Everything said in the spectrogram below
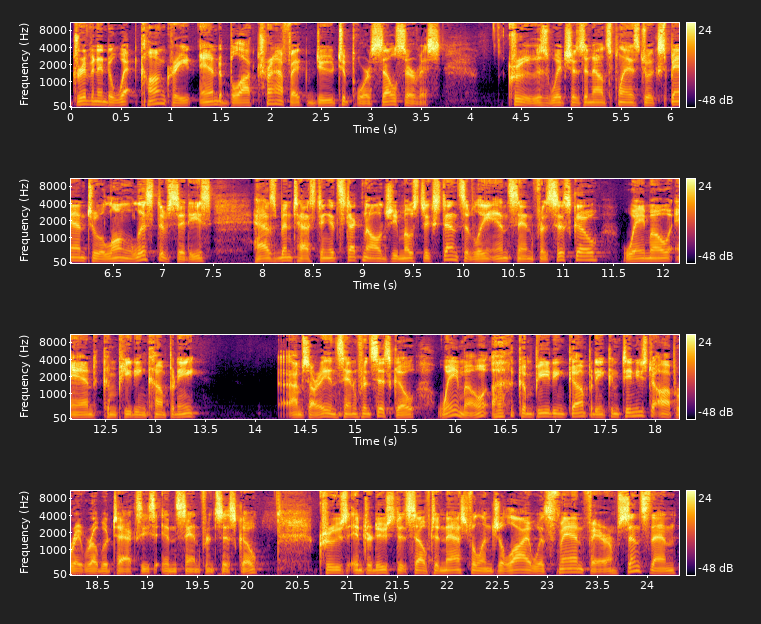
driven into wet concrete, and blocked traffic due to poor cell service. Cruise, which has announced plans to expand to a long list of cities, has been testing its technology most extensively in San Francisco, Waymo, and competing company I'm sorry, in San Francisco, Waymo, a competing company, continues to operate robotaxis in San Francisco. Cruise introduced itself to Nashville in July with fanfare. Since then,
